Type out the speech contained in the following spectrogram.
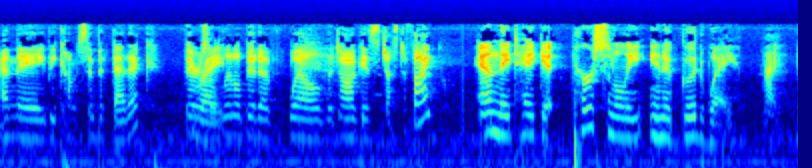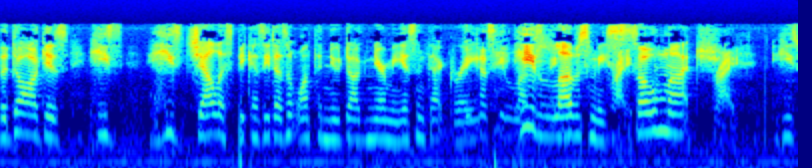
and they become sympathetic. There's Right. a little bit of well, the dog is justified. and they take it personally in a good way. Right. The dog is he's he's jealous because he doesn't want the new dog near me. Isn't that great? Because he he loves me. loves me Right. so much. Right. He's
